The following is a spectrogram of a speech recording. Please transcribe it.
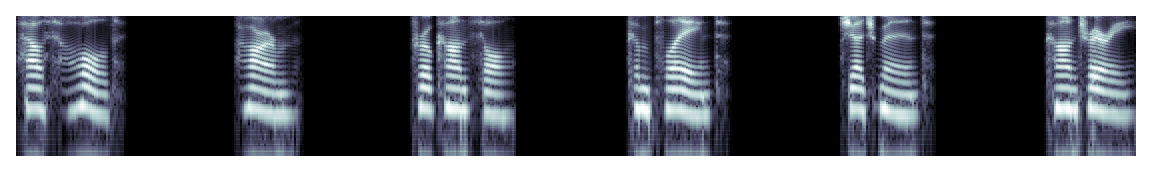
Household. Harm. Proconsul. Complaint. Judgment. Contrary.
